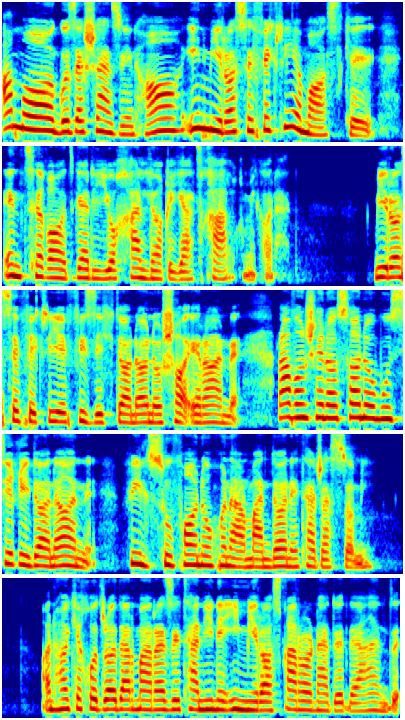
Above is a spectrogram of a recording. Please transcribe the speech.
اما گذشته از اینها این میراث فکری ماست که انتقادگری و خلاقیت خلق می کند. میراث فکری فیزیکدانان و شاعران، روانشناسان و موسیقیدانان، فیلسوفان و هنرمندان تجسمی. آنها که خود را در معرض تنین این میراث قرار ندادهاند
